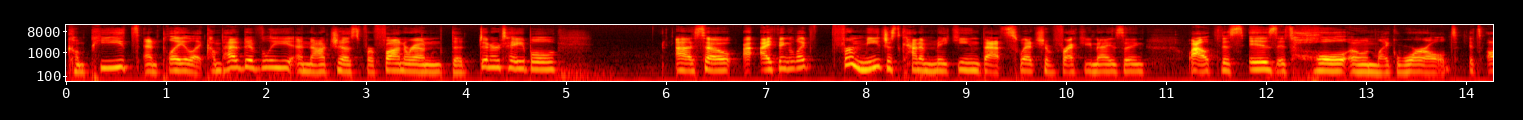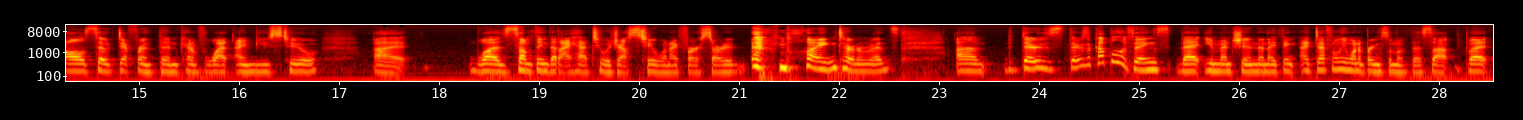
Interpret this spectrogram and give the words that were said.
compete and play like competitively and not just for fun around the dinner table. Uh, so I think like for me, just kind of making that switch of recognizing, wow, this is its whole own like world. It's all so different than kind of what I'm used to. Uh, was something that I had to adjust to when I first started playing tournaments. Um, there's there's a couple of things that you mentioned, and I think I definitely want to bring some of this up. But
